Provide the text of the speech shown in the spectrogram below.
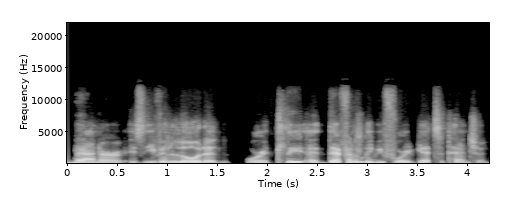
banner is even loaded or at least definitely before it gets attention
